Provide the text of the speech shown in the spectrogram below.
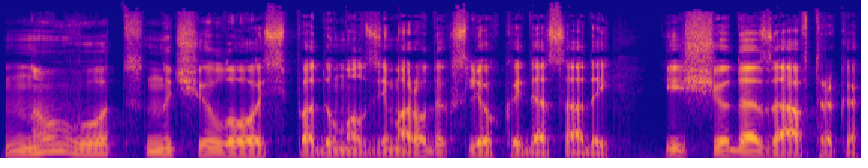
«Ну вот, началось», — подумал Зимородок с легкой досадой, — «еще до завтрака».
